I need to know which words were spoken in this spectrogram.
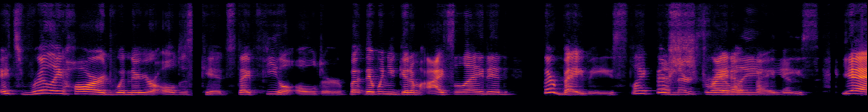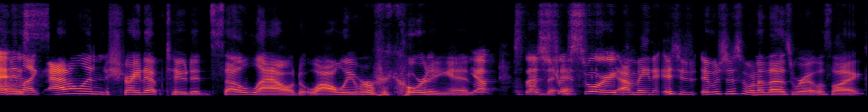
it's really hard when they're your oldest kids. They feel older. But then when you get them isolated, they're babies. Like they're, they're straight silly, up babies. Yeah. I mean, like Adeline straight up tooted so loud while we were recording it. Yep. That's a true story. I mean, it's just, it was just one of those where it was like,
